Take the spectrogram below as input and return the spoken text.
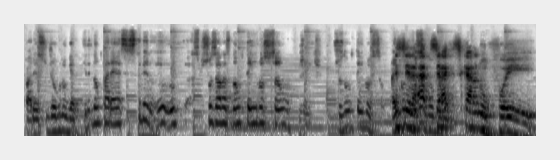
pareço o Diogo Nogueira. Ele não parece, você tá vendo? Eu- eu- as pessoas, elas não têm noção, gente. As pessoas não têm noção. Aí será, será que esse cara não foi.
